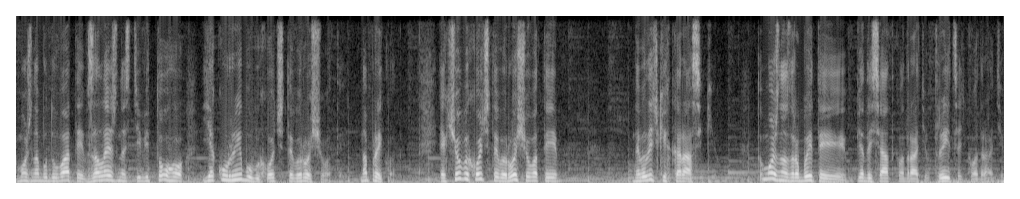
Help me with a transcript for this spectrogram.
можна будувати в залежності від того, яку рибу ви хочете вирощувати. Наприклад, якщо ви хочете вирощувати невеличких карасиків, то можна зробити 50 квадратів, 30 квадратів.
